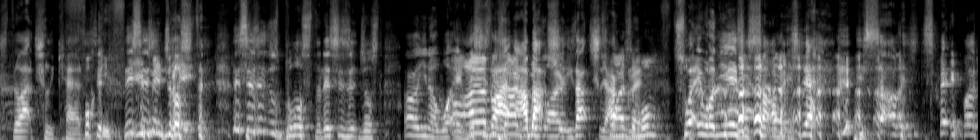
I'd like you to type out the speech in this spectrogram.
Still actually cares. This, this isn't just this isn't just bluster. This isn't just oh you know what? Oh, this is like I'm actually like, he's actually angry. 21 years he's sat on this. Yeah, he's sat on this 21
